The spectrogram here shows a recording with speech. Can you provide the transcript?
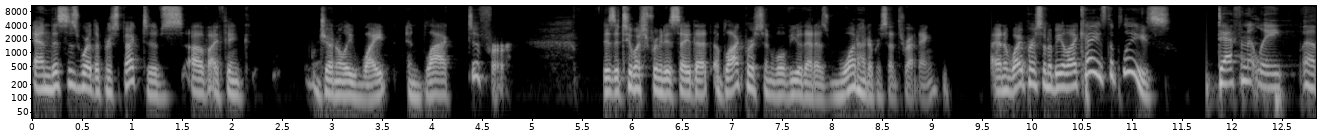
And this is where the perspectives of, I think, generally white and black differ. Is it too much for me to say that a black person will view that as 100% threatening and a white person will be like, hey, it's the police? Definitely uh,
